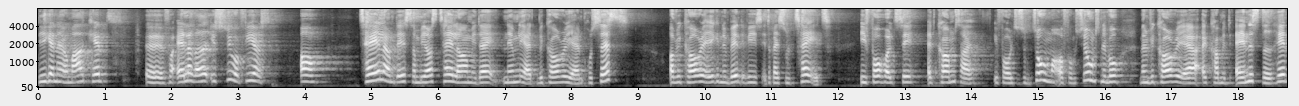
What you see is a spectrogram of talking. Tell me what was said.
Deegan er jo meget kendt øh, for allerede i 87 og tale om det, som vi også taler om i dag, nemlig at recovery er en proces, og recovery er ikke nødvendigvis et resultat i forhold til at komme sig i forhold til symptomer og funktionsniveau, men recovery er at komme et andet sted hen,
